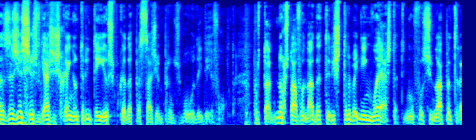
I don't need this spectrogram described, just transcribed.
as agências de viagens ganham 30 euros por cada passagem para Lisboa, de ida e volta. Portanto, não gostavam nada de ter este trabalhinho extra, tinham um funcionário para...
